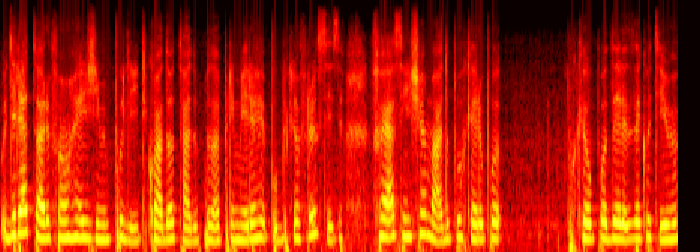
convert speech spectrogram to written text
O Diretório foi um regime político adotado pela Primeira República Francesa. Foi assim chamado porque era o porque o poder executivo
